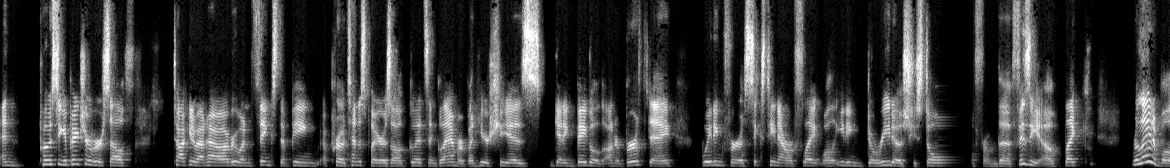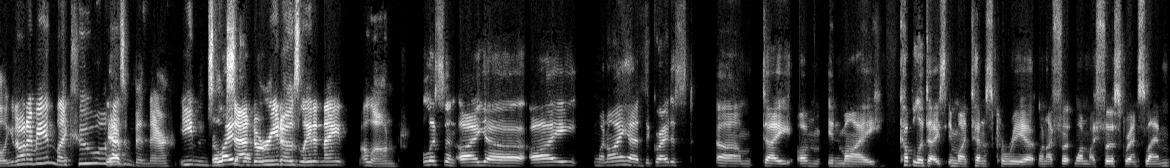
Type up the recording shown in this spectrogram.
and posting a picture of herself talking about how everyone thinks that being a pro tennis player is all glitz and glamour, but here she is getting bageled on her birthday, waiting for a 16 hour flight while eating Doritos she stole from the physio. Like, relatable, you know what I mean? Like, who hasn't been there eating Relatable. sad Doritos late at night alone? listen i uh i when i had the greatest um day on in my couple of days in my tennis career when i won my first grand slam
